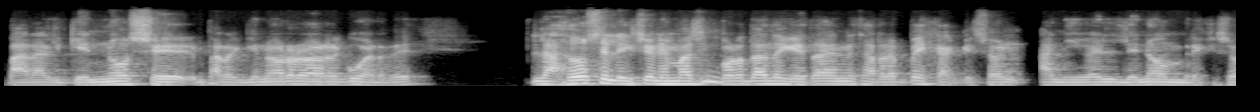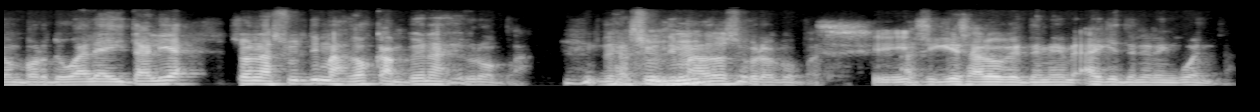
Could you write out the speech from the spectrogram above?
para el que no se, para el que no lo recuerde, las dos selecciones más importantes que están en esta repesca, que son a nivel de nombres, que son Portugal e Italia, son las últimas dos campeonas de Europa, de las últimas dos Eurocopas. Así que es algo que tener, hay que tener en cuenta.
